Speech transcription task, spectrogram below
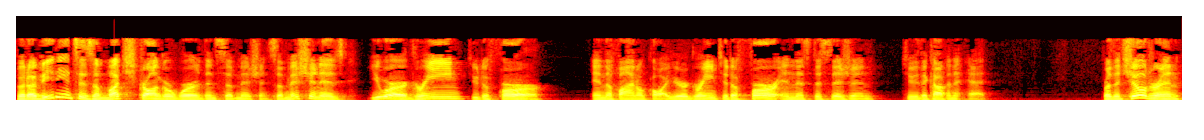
but obedience is a much stronger word than submission. Submission is you are agreeing to defer in the final call. You're agreeing to defer in this decision to the covenant head. For the children,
